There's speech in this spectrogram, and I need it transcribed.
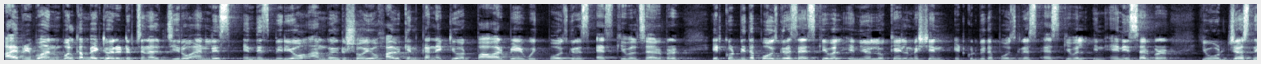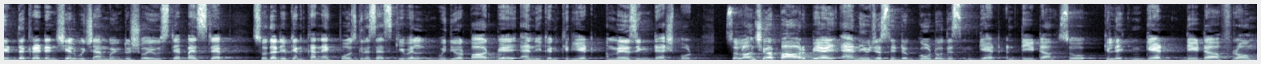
Hi everyone, welcome back to our YouTube channel Zero Analyst. In this video, I'm going to show you how you can connect your Power BI with Postgres SQL server. It could be the Postgres SQL in your local machine. It could be the Postgres SQL in any server. You would just need the credential which I'm going to show you step by step so that you can connect Postgres SQL with your Power BI and you can create amazing dashboard. So launch your Power BI and you just need to go to this get data. So click get data from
